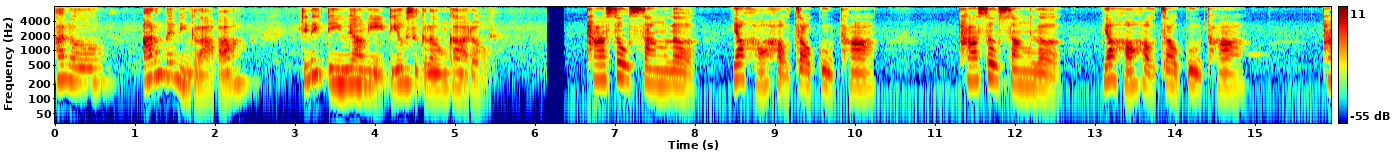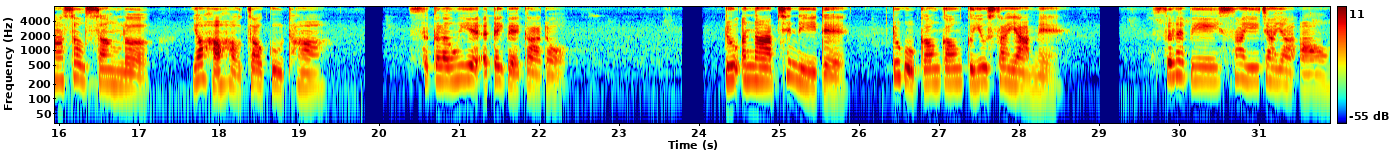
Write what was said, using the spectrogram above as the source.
ဟယ်လိုအားလုံးပဲမင်္ဂလာပါဒီနေ့တင်ယူရမည့်တရုတ်စကားလုံးကတော့他受伤了要好好照顾他他受伤了要好好照顾他他受伤了要好好照顾他စကားလုံးရဲ့အတိတ်ပဲကတော့ဒူအနာဖြစ်နေတဲ့သူ့ကိုကောင်းကောင်းဂရုစိုက်ရမယ် ဆက်လက်ပြီးစရေးကြရအောင်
